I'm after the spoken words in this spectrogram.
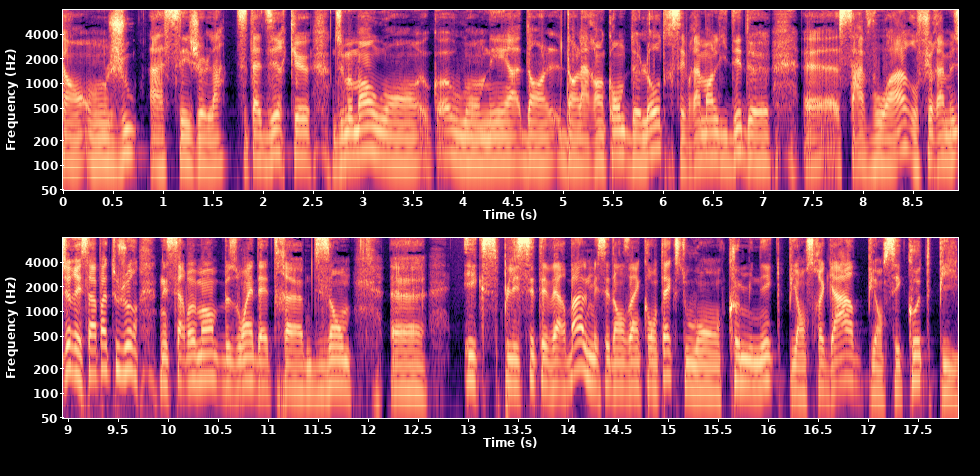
quand on joue à ces jeux-là. C'est-à-dire que du moment où on où on est dans dans la rencontre de l'autre, c'est vraiment l'idée de euh, savoir au fur et à mesure et ça n'a pas toujours nécessairement besoin d'être euh, disons euh, explicite et verbal, mais c'est dans un contexte où on communique, puis on se regarde, puis on s'écoute, puis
